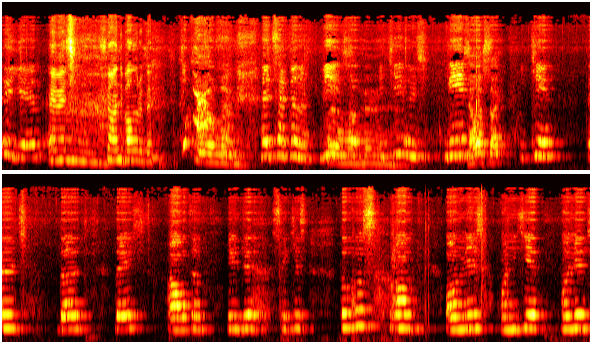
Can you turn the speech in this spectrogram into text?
ebeyim? Evet. Şu an Dibanur Ebe. Hay Allah'ım. Hadi saklanın. Bir, Hay Allah'ım. iki, üç. Bir, Yavaş say. 2, 3, 4, 5, 6, 7, 8, 9, 10, 11, 12, 13,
